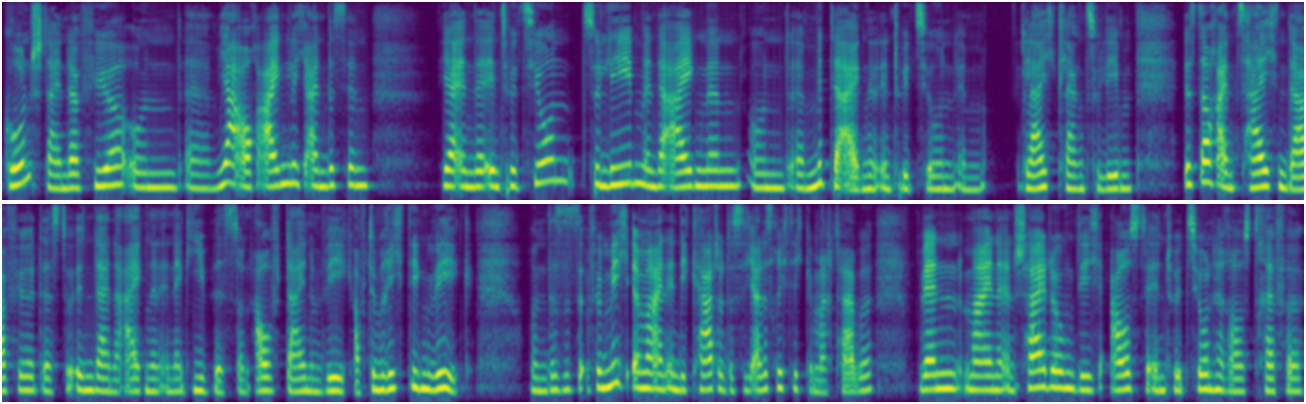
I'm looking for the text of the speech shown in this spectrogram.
Grundstein dafür und ähm, ja, auch eigentlich ein bisschen ja in der Intuition zu leben, in der eigenen und äh, mit der eigenen Intuition im Gleichklang zu leben, ist auch ein Zeichen dafür, dass du in deiner eigenen Energie bist und auf deinem Weg, auf dem richtigen Weg. Und das ist für mich immer ein Indikator, dass ich alles richtig gemacht habe, wenn meine Entscheidung, die ich aus der Intuition heraus treffe,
